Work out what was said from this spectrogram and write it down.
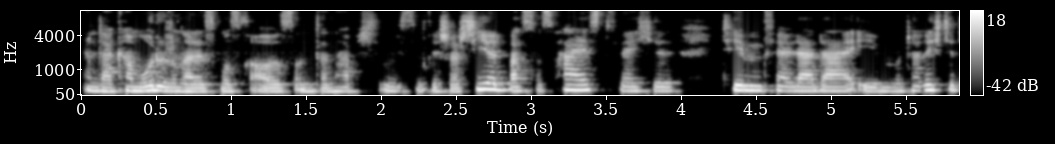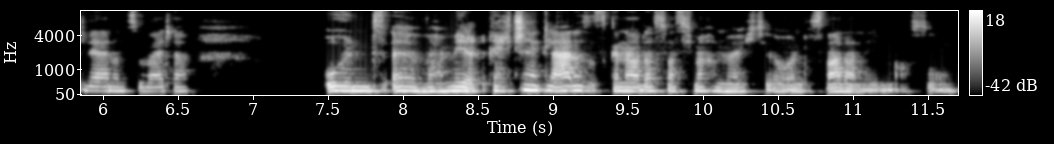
Und da kam Modejournalismus raus. Und dann habe ich so ein bisschen recherchiert, was das heißt, welche Themenfelder da eben unterrichtet werden und so weiter. Und äh, war mir recht schnell klar, das ist genau das, was ich machen möchte. Und es war dann eben auch so.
